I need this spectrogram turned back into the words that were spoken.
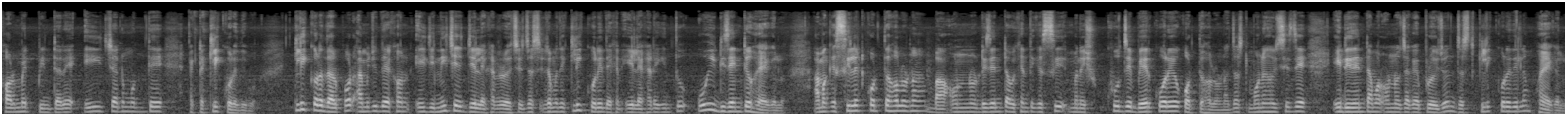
ফরম্যাট প্রিন্টারে এইটার মধ্যে একটা ক্লিক করে দিব। ক্লিক করে দেওয়ার পর আমি যদি এখন এই যে নিচে যে লেখাটা রয়েছে জাস্ট এটার মধ্যে ক্লিক করি, দেখেন এই লেখাটা কিন্তু ওই ডিজাইনটা হয়ে গেল। আমাকে সিলেক্ট করতে হলো না বা অন্য ডিজাইনটা ওইখান থেকে মানে খুঁজে বের করেও করতে হলো না। জাস্ট মনে হয়েছে যে এই ডিজাইনটা আমার অন্য জায়গায় প্রয়োজন জাস্ট ক্লিক করে দিলাম, হয়ে গেল।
